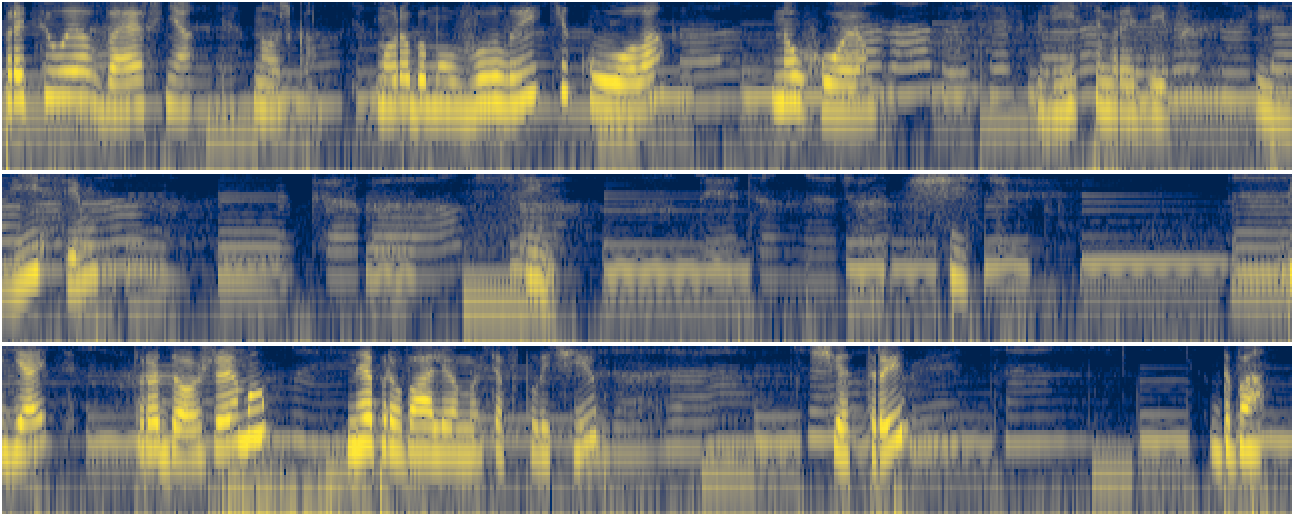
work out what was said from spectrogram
Працює верхня ножка. Ми робимо великі кола ногою. Вісім разів. Вісім. Сім. Шість. П'ять. Продовжуємо. Не провалюємося в плечі. Ще три. Два.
